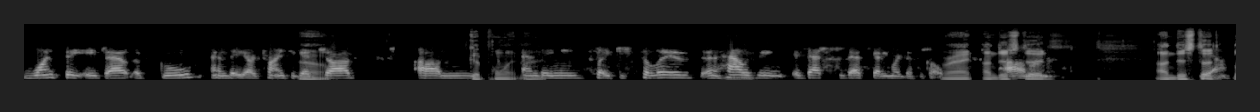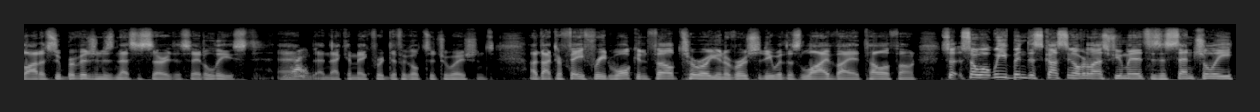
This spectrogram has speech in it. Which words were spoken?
Once they age out of school and they are trying to get Oh. jobs, um, Good point. and they need places to live and housing, that's that's getting more difficult. Right. Understood. Um, Understood. yeah. A lot of supervision is necessary, to say the least, and Right. and that can make for difficult situations. Uh, Dr. Faye Fried Walkenfeld, Touro University, with us live via telephone. So, so what we've been discussing over the last few minutes is essentially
